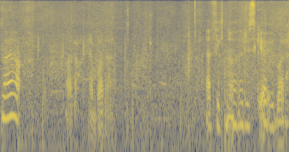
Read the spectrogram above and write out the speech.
nei da. Nei da, Jeg bare Jeg fikk noe rusk i øyet, bare.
